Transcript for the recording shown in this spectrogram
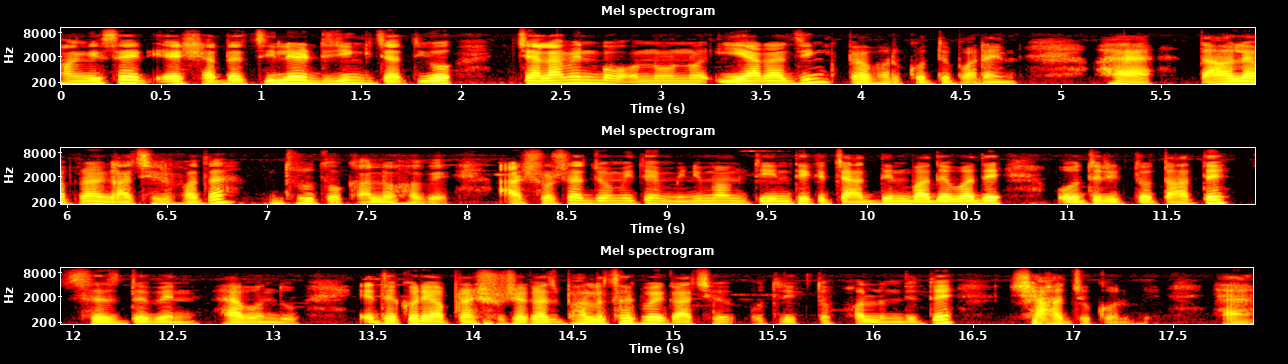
ফাঙ্গিসাইড, এর সাথে চিলের জিঙ্ক জাতীয় চ্যালামিন বা অন্য অন্য ইয়ারা জিঙ্ক ব্যবহার করতে পারেন। হ্যাঁ তাহলে আপনার গাছের পাতা দ্রুত কালো হবে। আর শসার জমিতে মিনিমাম তিন থেকে চার দিন বাদে বাদে অতিরিক্ত তাতে সেচ দেবেন। হ্যাঁ বন্ধু, এতে করে আপনার শসা গাছ ভালো থাকবে, গাছে অতিরিক্ত ফলন দিতে সাহায্য করবে। হ্যাঁ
